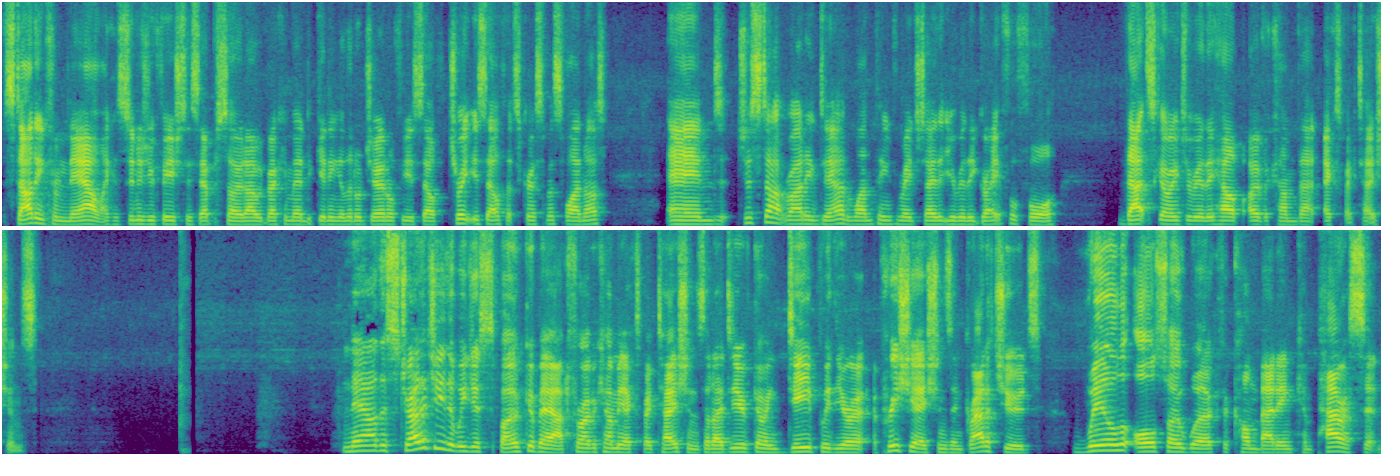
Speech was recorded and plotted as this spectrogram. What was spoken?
starting from now. Like as soon as you finish this episode, I would recommend getting a little journal for yourself. Treat yourself. It's Christmas. Why not? And just start writing down one thing from each day that you're really grateful for that's going to really help overcome that expectations. Now, the strategy that we just spoke about for overcoming expectations, that idea of going deep with your appreciations and gratitudes, will also work for combating comparison.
